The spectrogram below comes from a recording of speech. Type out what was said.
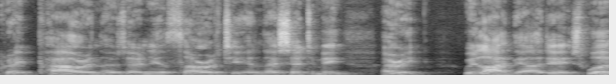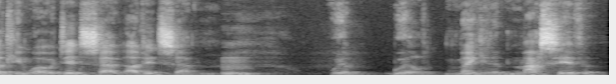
great power in those, only authority. And they said to me, Eric, we like the idea. It's working well. We did seven. I did seven. Hmm. We'll, we'll make it a massive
